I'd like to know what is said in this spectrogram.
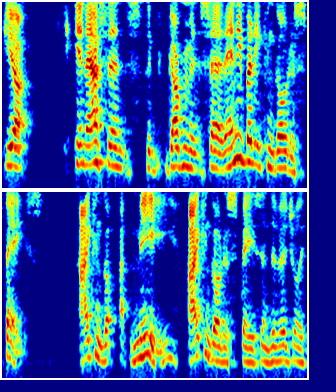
yeah, in essence, the government said anybody can go to space. I can go, me, I can go to space individually.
